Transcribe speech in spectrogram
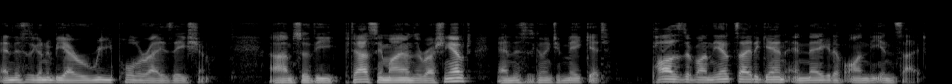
and this is going to be our repolarization. Um, so the potassium ions are rushing out, and this is going to make it positive on the outside again and negative on the inside.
